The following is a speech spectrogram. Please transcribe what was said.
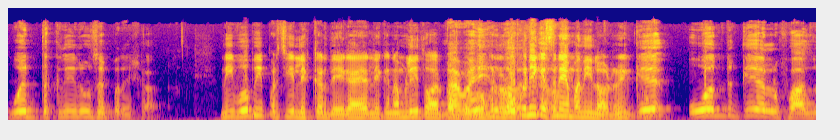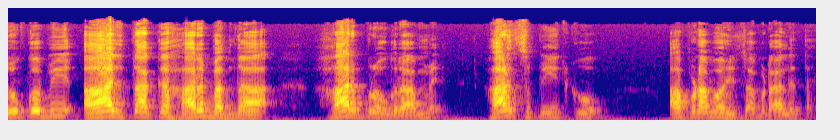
وہ ان تقریروں سے پریشان نہیں وہ بھی پرچی لکھ کر دے گا ہے لیکن عملی طور پر روکنی کس نے منی لانڈرنگ کہ ان کے الفاظوں کو بھی آج تک ہر بندہ ہر پروگرام میں ہر سپیچ کو اپنا وہ حصہ بنا لیتا ہے۔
